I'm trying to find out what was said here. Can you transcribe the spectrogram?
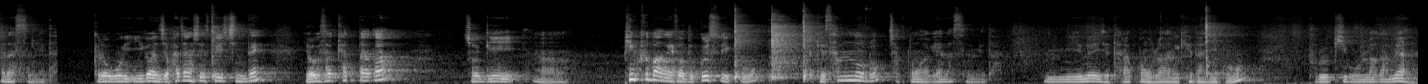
해놨습니다. 그리고 이건 이제 화장실 스위치인데 여기서 켰다가 저기 어, 핑크 방에서도 끌 수 있고 이렇게 3루로 작동하게 해놨습니다. 음, 얘는 이제 다락방 올라가는 계단이고 불을 켜고 올라가면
